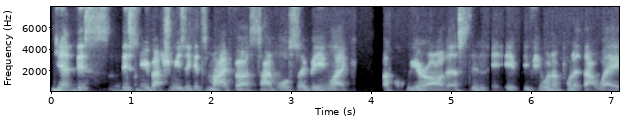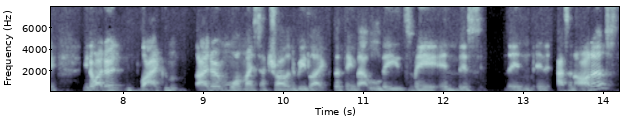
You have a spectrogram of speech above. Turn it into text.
yeah, this this new batch of music. It's my first time also being like a queer artist, in if, if you want to put it that way. You know, I don't like I don't want my sexuality to be like the thing that leads me in this in, in as an artist,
